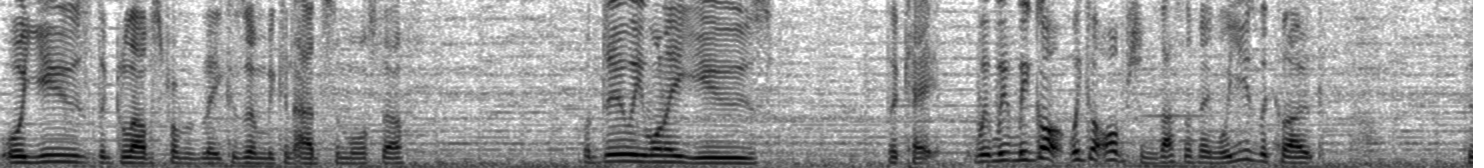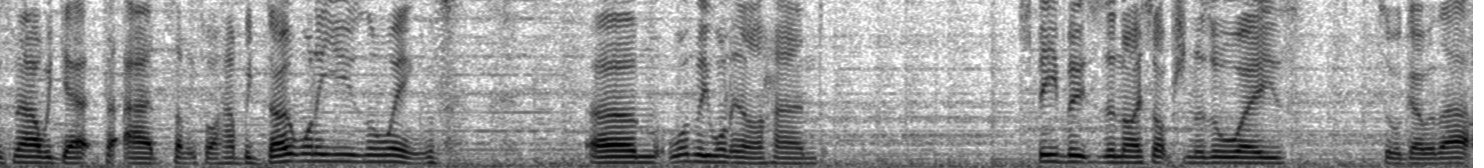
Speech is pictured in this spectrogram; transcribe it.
We'll use the gloves probably, because then we can add some more stuff. Or do we want to use the cape? We, we, we got we got options. That's the thing. We'll use the cloak because now we get to add something to our hand. We don't want to use the wings. Um, what do we want in our hand? Speed boots is a nice option as always, so we'll go with that.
